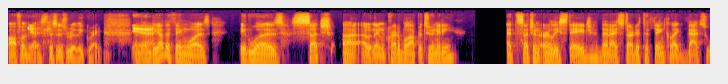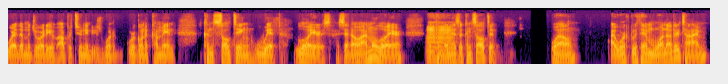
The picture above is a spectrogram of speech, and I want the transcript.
off of yeah. this. This is really great. Yeah. And then the other thing was, it was such a, an incredible opportunity at such an early stage that I started to think like that's where the majority of opportunities were, were going to come in consulting with lawyers. I said, Oh, I'm a lawyer. I mm-hmm. come in mm-hmm. as a consultant. Well, I worked with him one other time.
